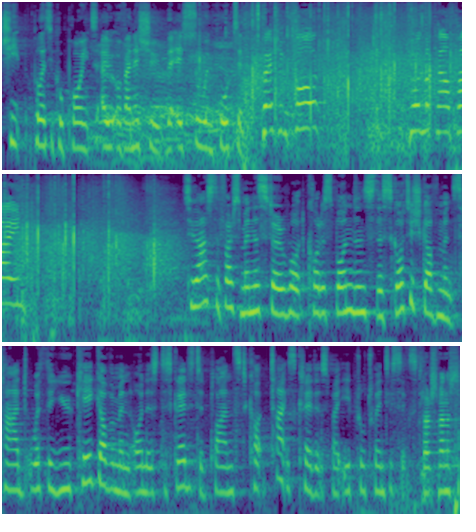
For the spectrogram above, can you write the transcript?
cheap political points out of an issue that is so important. Question four, Joan McAlpine. To ask the First Minister what correspondence the Scottish Government's had with the UK Government on its discredited plans to cut tax credits by April 2016. First Minister.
